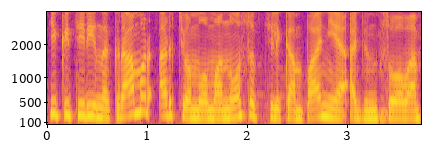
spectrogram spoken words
Екатерина Крамер, Артем Ломоносов, телекомпания «Одинцова».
